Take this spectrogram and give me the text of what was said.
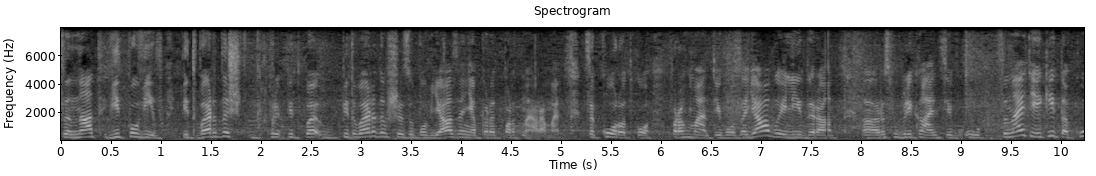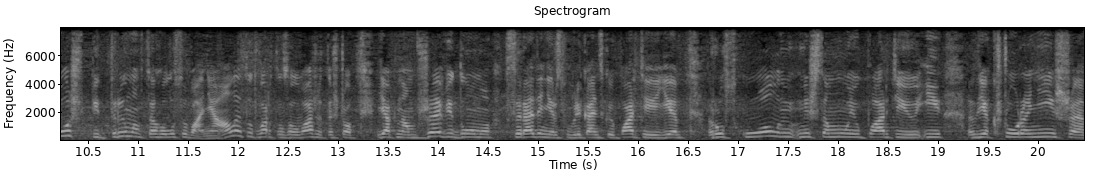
Сенат відповів, підтвердиш підпе- підтвердивши зобов'язання перед партнерами. Це коротко фрагмент його заяви лідера е, республіканців у сенаті, який також підтримав це голосування. Але тут варто зауважити, що як нам вже відомо, всередині республіканської партії є розкол між самою партією, і якщо раніше.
